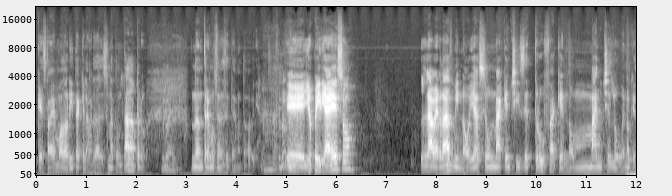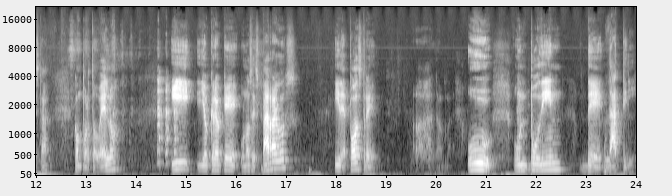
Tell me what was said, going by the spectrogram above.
que está de moda ahorita, que la verdad es una tontada, pero Bueno. no entremos en ese tema todavía. Eh, yo pediría eso. La verdad, mi novia hace un mac and cheese de trufa que no manches lo bueno que está. Con portobelo. Y yo creo que unos espárragos. Y de postre. ah, uh, un pudín de dátil.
